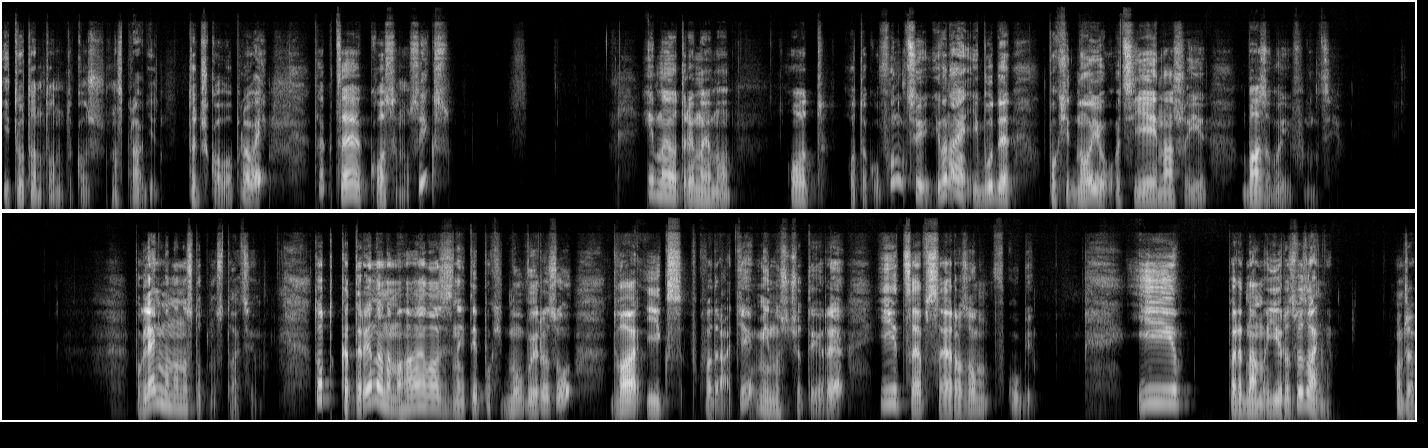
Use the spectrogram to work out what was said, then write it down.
і тут Антон також насправді точково правий. Так, це косинус х. І ми отримаємо от, от таку функцію, і вона і буде похідною оцієї нашої базової функції. Погляньмо на наступну ситуацію. Тут Катерина намагалась знайти похідну виразу 2х в квадраті мінус 4, і це все разом в кубі. І перед нами її розв'язання. Отже,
